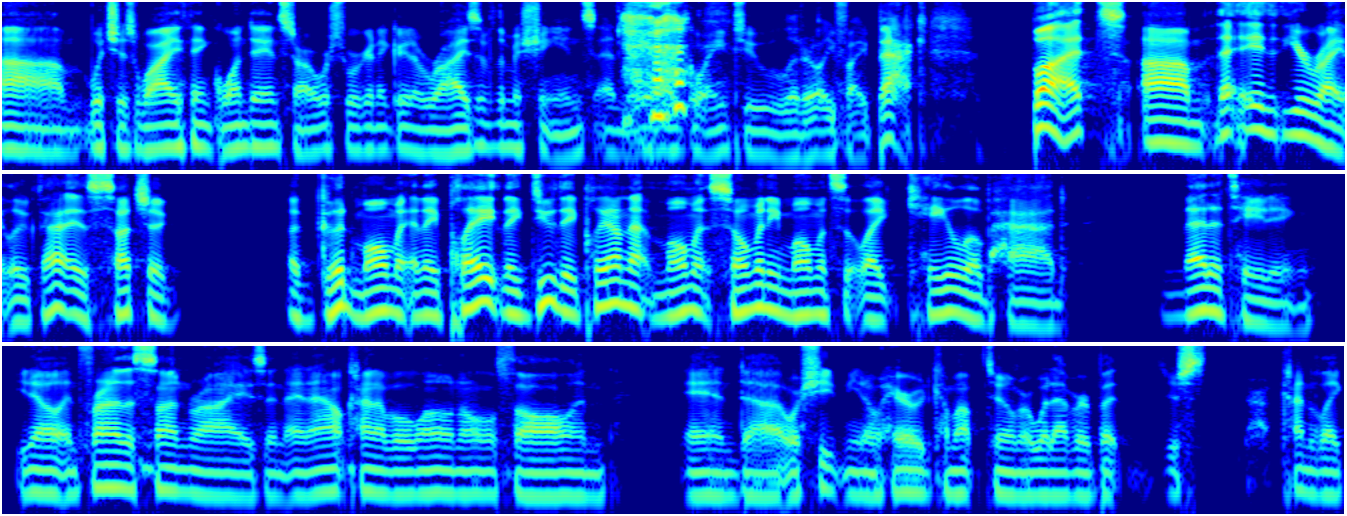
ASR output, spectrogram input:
um, which is why I think one day in Star Wars we're going to get a rise of the machines and they are going to literally fight back. But um, that is, you're right, Luke. That is such a a good moment, and they play. They do. They play on that moment. So many moments that like Caleb had meditating, you know, in front of the sunrise and, and out kind of alone on Lothal and and uh, or she, you know, Hera would come up to him or whatever, but just kind of like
